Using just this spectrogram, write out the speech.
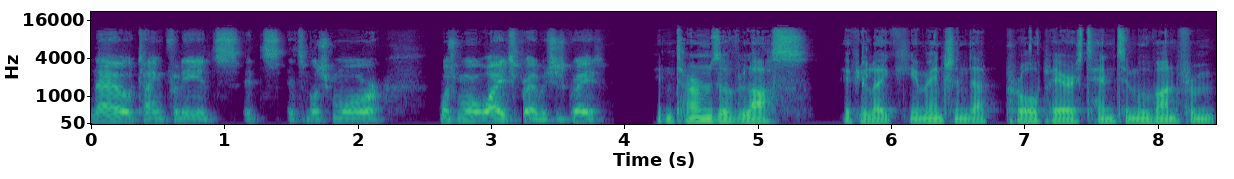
now thankfully it's it's it's much more much more widespread, which is great. In terms of loss, if you like, you mentioned that pro players tend to move on from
